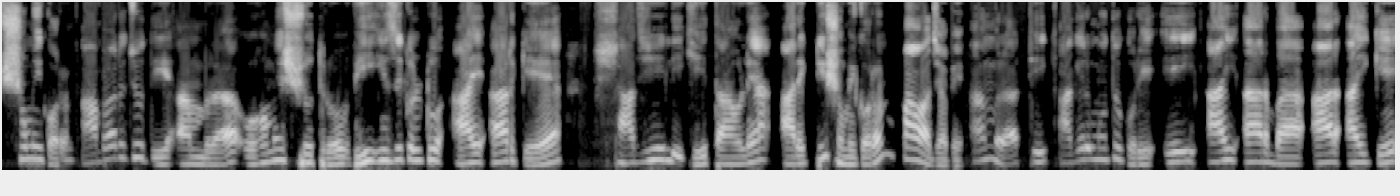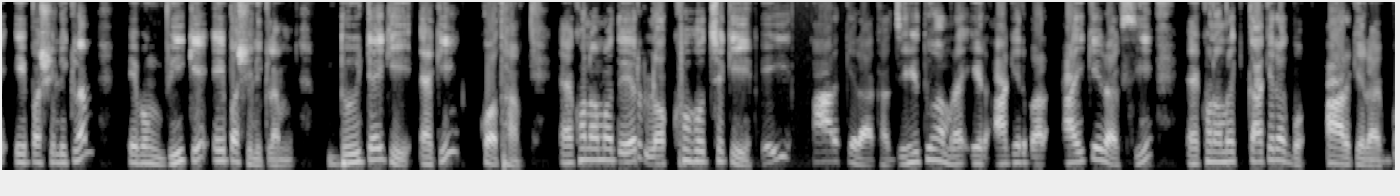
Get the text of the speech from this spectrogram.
সমীকরণ। আবার যদি আমরা ওহমের সূত্র V is equal to I R কে সাজিয়ে লিখি, তাহলে আরেকটি সমীকরণ পাওয়া যাবে। আমরা ঠিক আগের মতো করে এই আই আর বা আর আই কে এই পাশে লিখলাম এবং ভি কে এই পাশে লিখলাম। দুইটাই কি একই কথা? এখন আমাদের লক্ষ্য হচ্ছে কি, এই আর কে রাখা, যেহেতু আমরা এর আগের বার আই কে রাখছি, এখন আমরা কাকে রাখব? আর কে রাখব।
